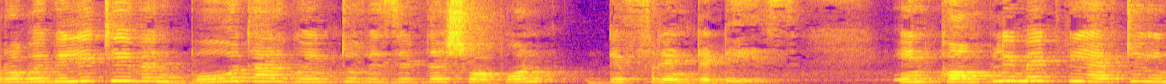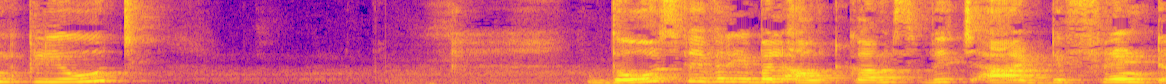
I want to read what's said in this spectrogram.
Probability when both are going to visit the shop on different days. In complement, we have to include those favorable outcomes which are different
